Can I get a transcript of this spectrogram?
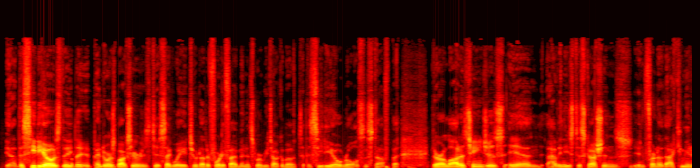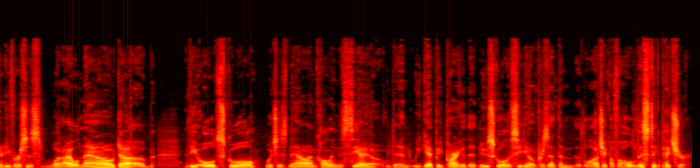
Yeah, the CDOs, the, the Pandora's box here is to segue to another 45 minutes where we talk about the CDO roles and stuff. But there are a lot of changes, and having these discussions in front of that community versus what I will now dub the old school, which is now I'm calling the CIO. And we get big part of the new school of CDO and present them the logic of a holistic picture.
